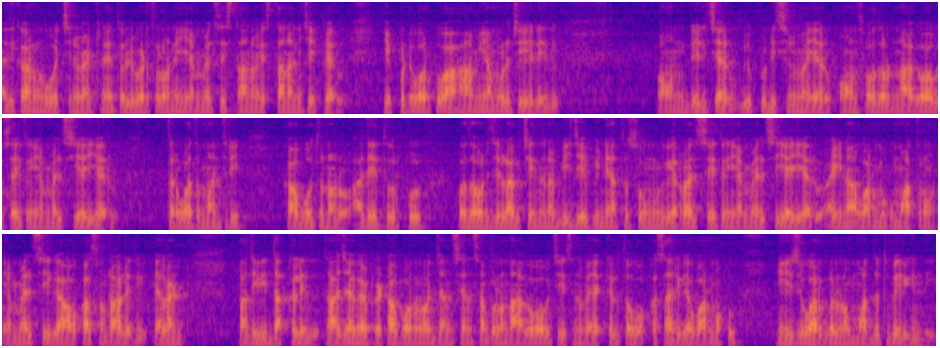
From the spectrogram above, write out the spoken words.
అధికారంలోకి వచ్చిన వెంటనే తొలి విడతలోనే ఎమ్మెల్సీ స్థానం ఇస్తానని చెప్పారు. ఇప్పటి వరకు ఆ హామీ అమలు చేయలేదు. పవన్ గెలిచారు. డిప్యూటీ సీఎం అయ్యారు. పవన్ సోదరుడు నాగబాబు సైతం ఎమ్మెల్సీ అయ్యారు. తర్వాత మంత్రి కాబోతున్నారు. అదే తూర్పు గోదావరి జిల్లాకు చెందిన బీజేపీ నేత సోము వీర్రాజు సైతం ఎమ్మెల్సీ అయ్యారు. అయినా వర్మకు మాత్రం ఎమ్మెల్సీగా అవకాశం రాలేదు. ఎలాంటి పదవి దక్కలేదు. తాజాగా పిఠాపురంలో జనసేన సభలో నాగబాబు చేసిన వ్యాఖ్యలతో ఒక్కసారిగా వర్మకు నియోజకవర్గంలో మద్దతు పెరిగింది.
